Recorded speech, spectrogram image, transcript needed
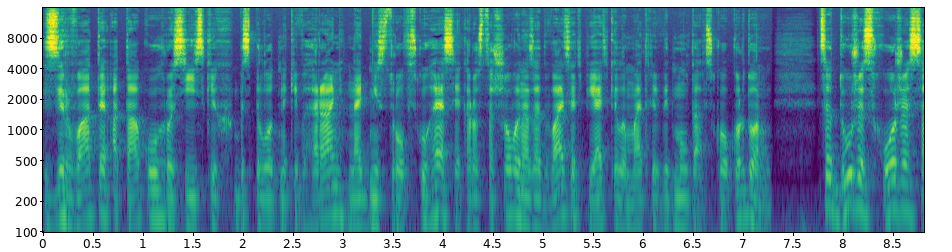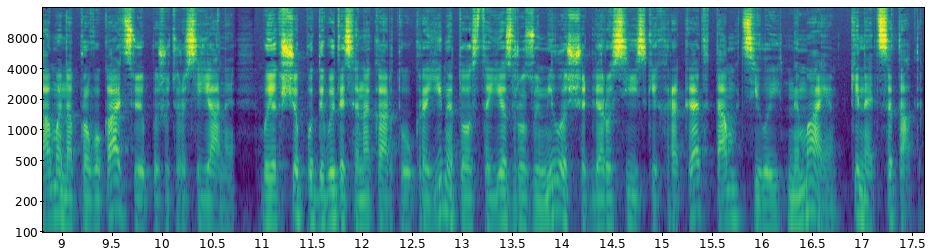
зірвати атаку російських безпілотників Герань на Дністровську ГЕС, яка розташована за 25 кілометрів від молдавського кордону. Це дуже схоже саме на провокацію, пишуть росіяни. Бо якщо подивитися на карту України, то стає зрозуміло, що для російських ракет там цілей немає. Кінець цитати.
